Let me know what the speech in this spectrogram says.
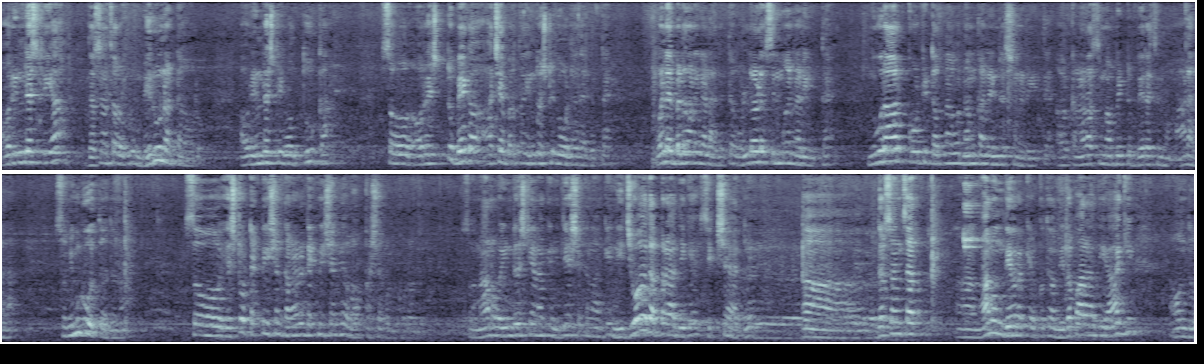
ಅವ್ರ ಇಂಡಸ್ಟ್ರಿಯ ದರ್ಶನ್ ಸರ್ ಅವರು ಮೆರು ನಟ ಅವರು. ಅವ್ರ ಇಂಡಸ್ಟ್ರಿಗೆ ಒಂದು ತೂಕ. ಸೊ ಅವರೆಷ್ಟು ಬೇಗ ಆಚೆ ಬರ್ತಾರೆ, ಇಂಡಸ್ಟ್ರಿಗೂ ಒಳ್ಳೆಯದಾಗುತ್ತೆ ಒಳ್ಳೆ ಬೆಳವಣಿಗೆಗಳಾಗುತ್ತೆ. ಒಳ್ಳೊಳ್ಳೆ ಸಿನಿಮಾ ನಡೆಯುತ್ತೆ. ನೂರಾರು ಕೋಟಿ ಟರ್ನ್ ಓವರ್ ನಮ್ಮ ಕನ್ನಡ ಇಂಡಸ್ಟ್ರಿ ನಡೆಯುತ್ತೆ. ಅವ್ರು ಕನ್ನಡ ಸಿನಿಮಾ ಬಿಟ್ಟು ಬೇರೆ ಸಿನಿಮಾ ಮಾಡಲ್ಲ. ಸೊ ನಿಮಗೂ ಗೊತ್ತು ಅದನ್ನು. ಸೊ ಎಷ್ಟೋ ಟೆಕ್ನಿಷಿಯನ್ ಕನ್ನಡ ಟೆಕ್ನಿಷಿಯನ್ಗೆ ಅವ್ರು ಅವಕಾಶ ಕೊಡ್ಕೊಡೋದು ಸೊ ನಾನು ಇಂಡಸ್ಟ್ರಿಯನಾಗಿ ನಿರ್ದೇಶಕನಾಗಿ ನಿಜವಾದ ಅಪರಾಧಿಗೆ ಶಿಕ್ಷೆ ಆಗಲಿ ದರ್ಶನ್ ಸರ್ ನಾನೊಂದು ದೇವರ ಕೇಳ್ಕೊತೀವಿ ಅವ್ನು ನಿರಪರಾಧಿಯಾಗಿ ಒಂದು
